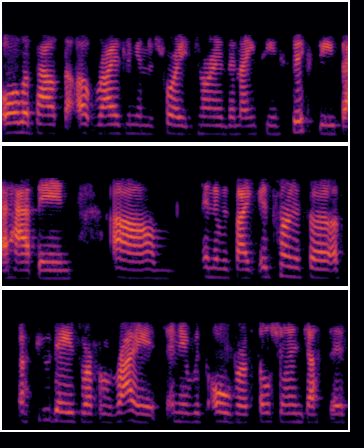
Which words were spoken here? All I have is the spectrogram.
all about the uprising in Detroit during the 1960s that happened. Um, and it was like, it turned into a, a few days worth of riots, and it was over social injustice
